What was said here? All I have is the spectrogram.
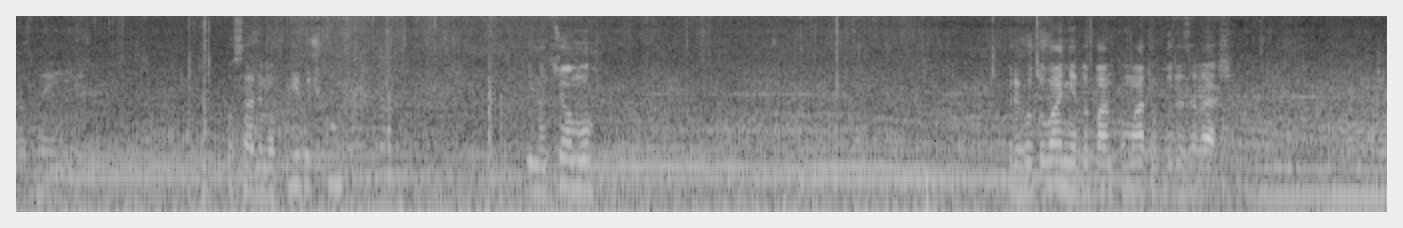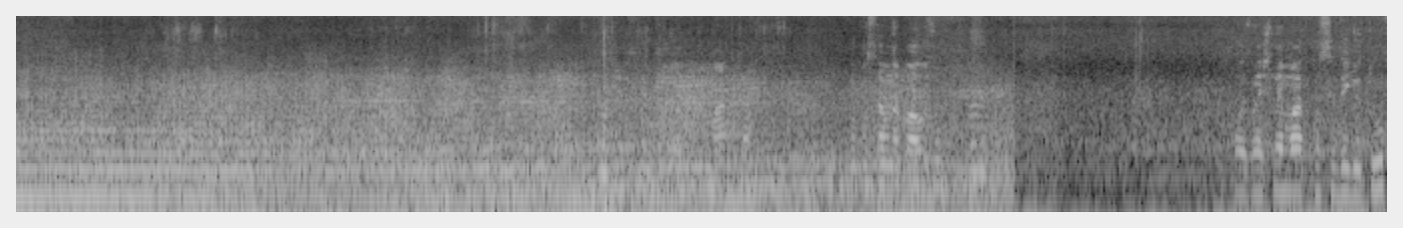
Зараз ми її посадимо в кліточку. І на цьому приготування до банку маток буде завершено. Матка. Я постав на паузу. Ось знайшли матку, сидить отут.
